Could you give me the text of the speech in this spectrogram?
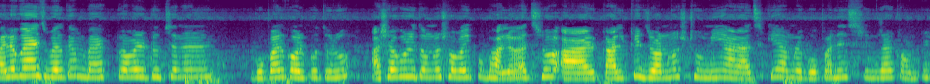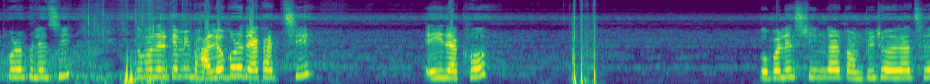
hello guys welcome back to আমার ইউটিউব চ্যানেল গোপাল কল্পতরু আশা করি তোমরা সবাই খুব ভালো আছো। আর কালকে জন্মাষ্টমী, আর আজকে আমরা গোপালের শৃঙ্গার কমপ্লিট করে ফেলেছি। তোমাদেরকে আমি ভালো করে দেখাচ্ছি। এই দেখো। গোপালের শৃঙ্গার কমপ্লিট হয়ে গেছে।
